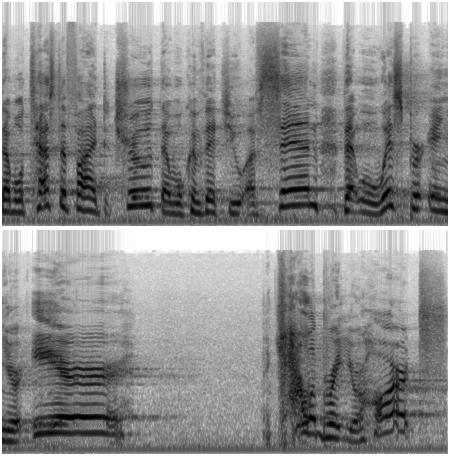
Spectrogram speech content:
that will testify to truth, that will convict you of sin, that will whisper in your ear and calibrate your heart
